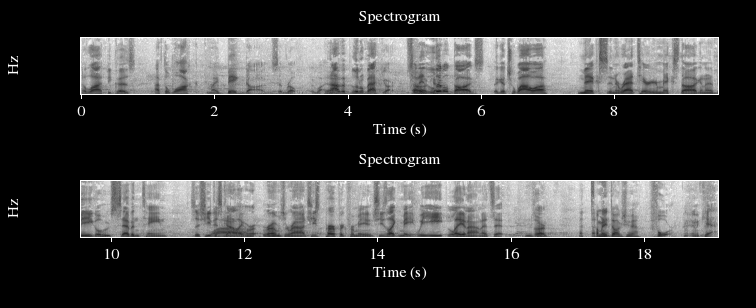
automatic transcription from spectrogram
a lot because I have to walk my big dogs. And I have a little backyard, so Oh, the okay. little dogs, like a Chihuahua mix and a Rat Terrier mix dog and a Beagle who's 17. So she just kind of like ro- roams around. She's perfect for me. She's like me. We eat, lay it down. That's it. Mm-hmm. How many dogs you have? four and a cat.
